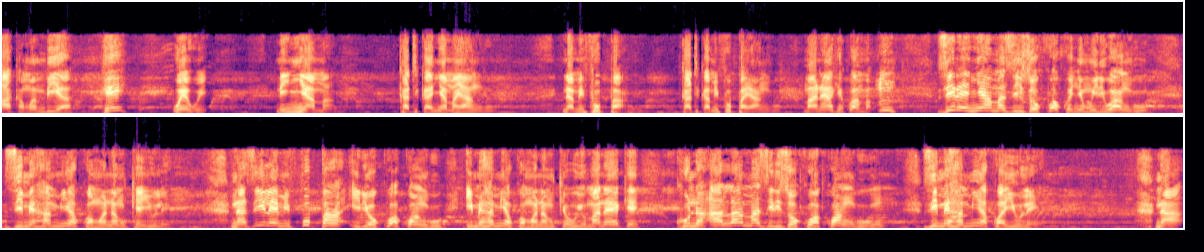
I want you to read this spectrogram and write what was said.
Akamwambia, he, wewe ni nyama katika nyama yangu na mifupa katika mifupa yangu. Maana yake kwamba mm, zile nyama zilizokuwa kwenye mwili wangu zimehamia kwa mwanamke yule na zile mifupa iliyokuwa kwangu imehamia kwa mwanamke huyo. Maana yake kuna alama zilizokuwa kwangu zimehamia kwa yule, na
